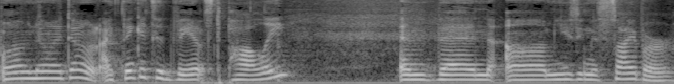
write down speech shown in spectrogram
Oh no, I don't. I think it's advanced poly, and then um, using the cyber,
